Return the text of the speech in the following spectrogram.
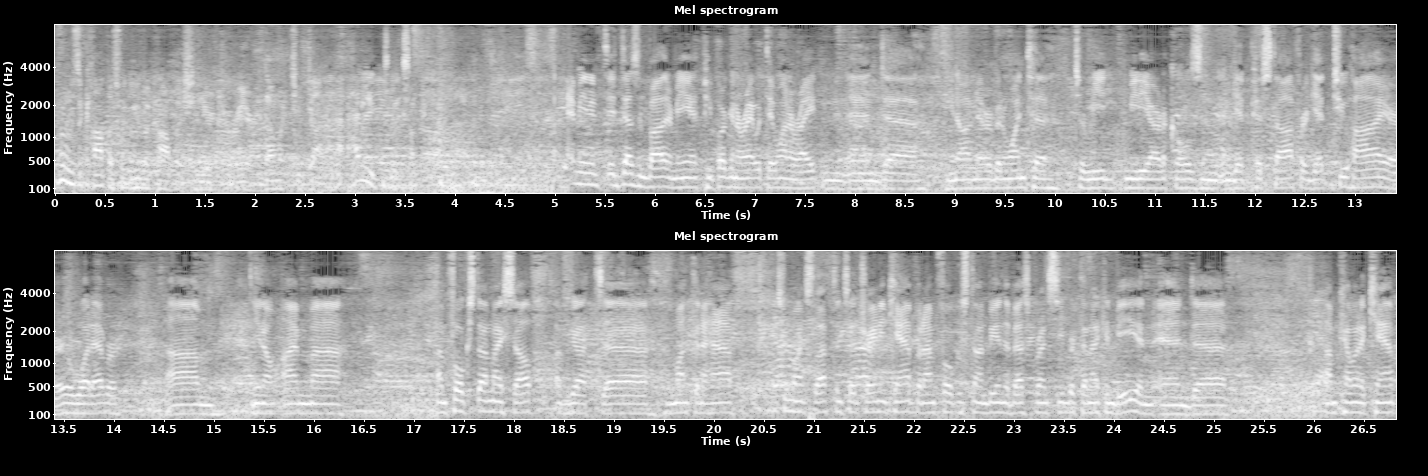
someone who's accomplished what you've accomplished in your career, done what you've done, how, do you take something like that? I mean, it, it doesn't bother me. People are going to write what they want to write, and, and uh, you know, I've never been one to, to read media articles and, and get pissed off or get too high or whatever. Um, you know, I'm uh, I'm focused on myself. I've got uh, a month and a half, two months left until training camp, and I'm focused on being the best Brent Seabrook that I can be, and, and uh, I'm coming to camp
